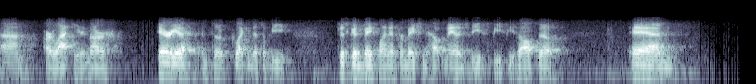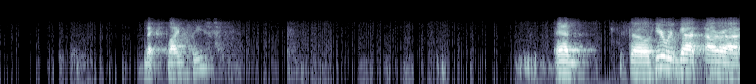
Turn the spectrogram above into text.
um, are lacking in our area, and so collecting this will be just good baseline information to help manage these species also. And next slide, please. And so here we've got our, uh,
